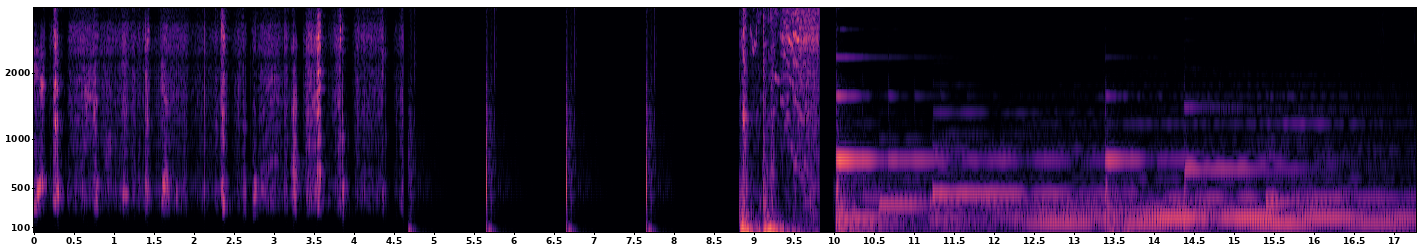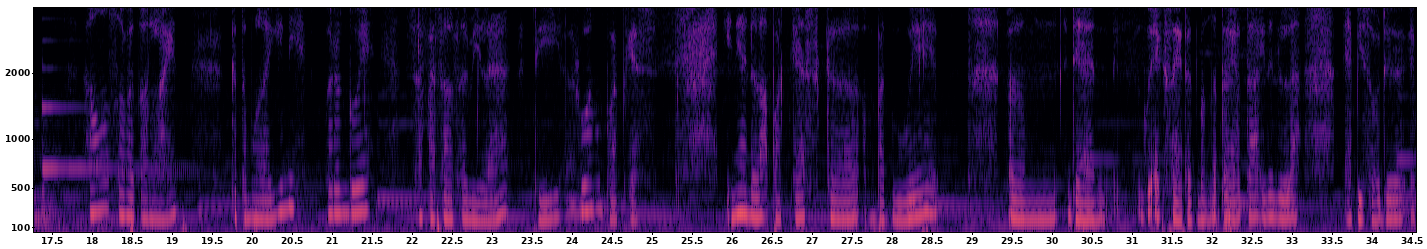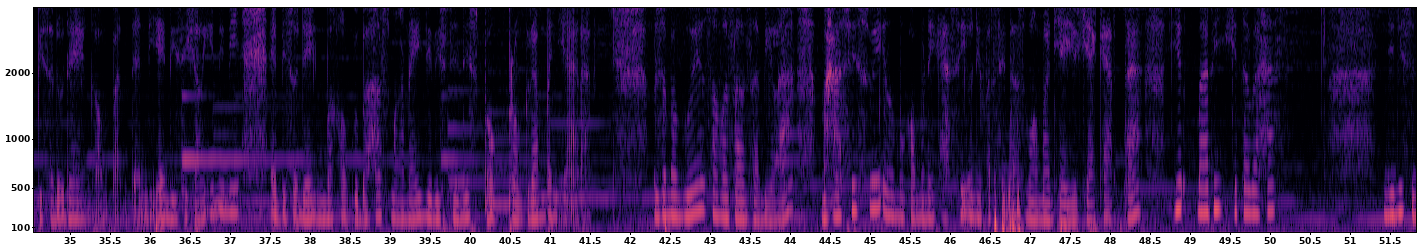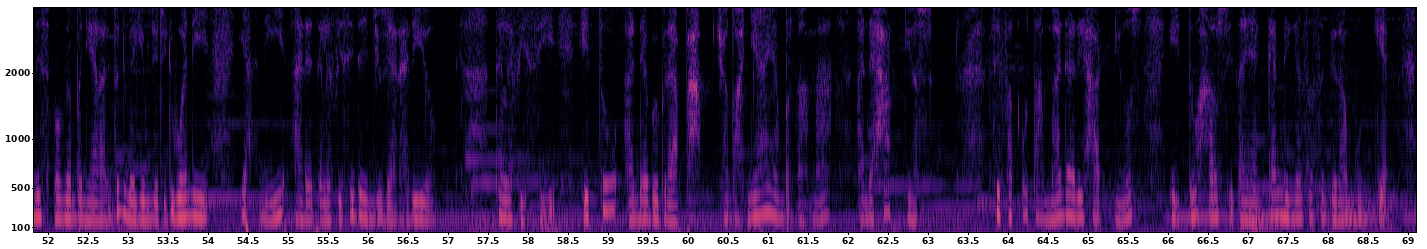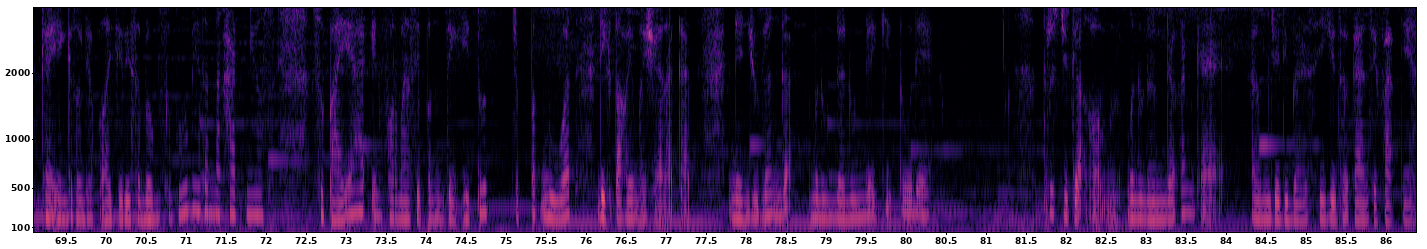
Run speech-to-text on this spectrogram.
Halo sobat online, ketemu lagi nih bareng gue Safa Salsabila di Ruang Podcast. Ini adalah podcast keempat gue um, dan gue excited banget ternyata ini adalah episode episode udah yang keempat dan di edisi kali ini nih episode yang bakal gue bahas mengenai jenis-jenis program penyiaran. Bersama gue Safa Salsabila, mahasiswi ilmu komunikasi Universitas Muhammadiyah Yogyakarta. Yuk mari kita bahas. Jenis-jenis program penyiaran itu dibagi menjadi dua nih, yakni ada televisi dan juga radio. Televisi itu ada beberapa. Contohnya yang pertama ada hard news. Sifat utama dari hard news itu harus ditayangkan dengan sesegera mungkin Kayak yang kita udah pelajari sebelum-sebelumnya tentang hard news Supaya informasi penting itu cepet buat diketahui masyarakat. Dan juga nggak menunda-nunda gitu deh. Terus juga kalau menunda-nunda kan kayak menjadi um, basi gitu kan sifatnya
